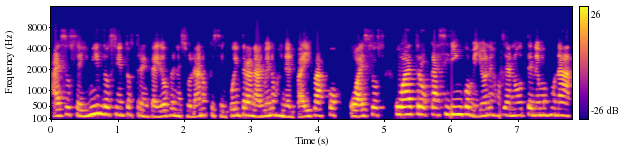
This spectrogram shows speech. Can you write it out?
a esos 6.232 venezolanos que se encuentran al menos en el País Vasco o a esos 4, casi 5 millones, ya no tenemos una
